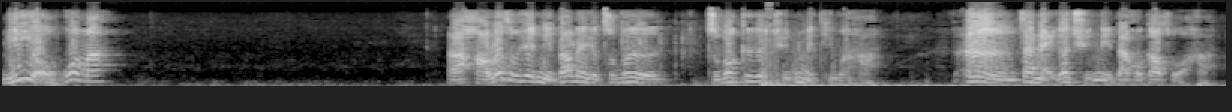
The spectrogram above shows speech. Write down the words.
你有过吗？啊，好了，同学，你到那个直播直播 QQ 群里面提问哈，在哪个群里？待会告诉我哈。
